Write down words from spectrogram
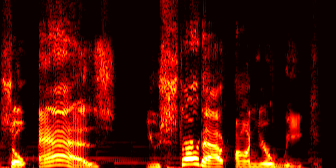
So, as you start out on your week,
